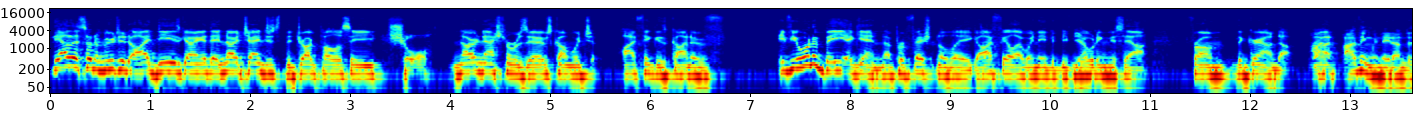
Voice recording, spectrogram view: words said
the other sort of mooted ideas going out there no changes to the drug policy, Sure. no national reserves comp, which I think is kind of, if you want to be, again, a professional league, I feel like we need to be building this out from the ground up. Right? I, I think we need under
